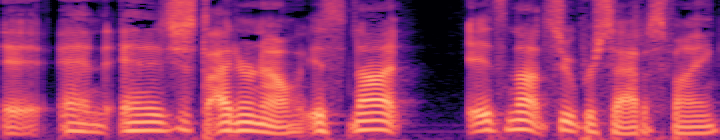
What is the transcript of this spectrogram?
and and it's just I don't know. It's not it's not super satisfying,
